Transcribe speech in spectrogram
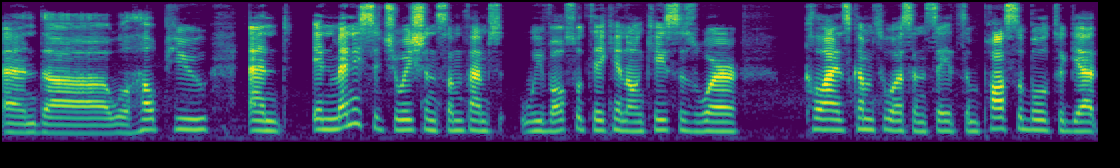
and uh, we'll help you. And in many situations, sometimes we've also taken on cases where clients come to us and say it's impossible to get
